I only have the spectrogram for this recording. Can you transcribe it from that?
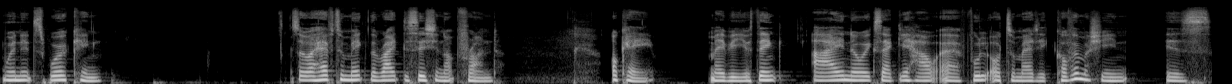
when it's working. So I have to make the right decision up front. Okay, maybe you think I know exactly how a full automatic coffee machine is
